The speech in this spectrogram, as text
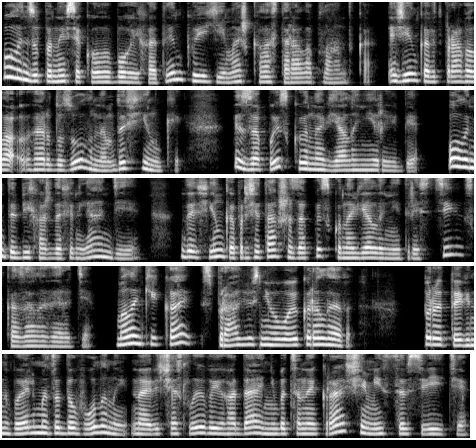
Олень зупинився коло богої хатинки, якій мешкала стара лаплантка. Жінка відправила герду з оленем до Фінки із запискою на в'яленій рибі. Олень добіг аж до Фінляндії, де Фінка, прочитавши записку на в'яленій трісці, сказала Герді Маленький Кай справді снігової королеви. Проте він вельми задоволений, навіть щасливий і гадає, ніби це найкраще місце в світі.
